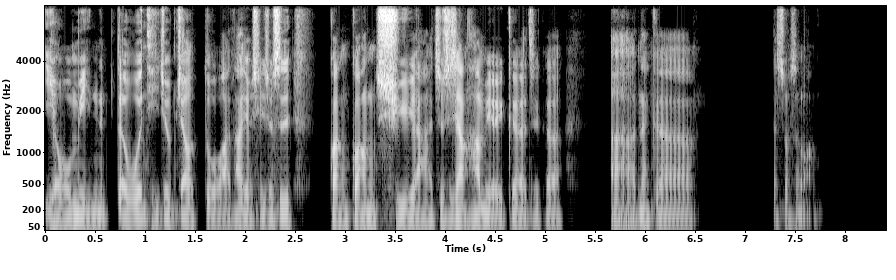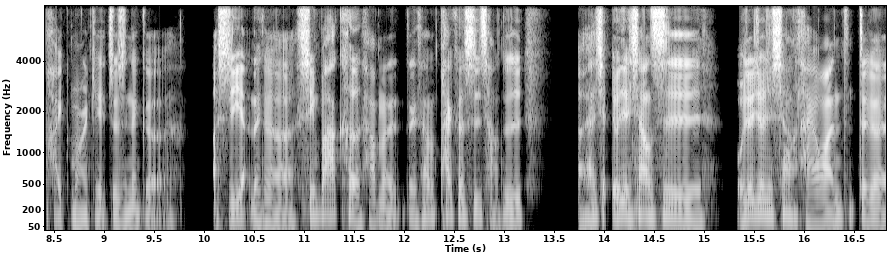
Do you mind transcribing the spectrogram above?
游民的问题就比较多啊。然后有些就是观光区啊，就是像他们有一个这个呃那个在说什么 Pike Market，就是那个啊西亚那个星巴克他们对他们派克市场，就是啊，它、呃、有点像是。我觉得就是像台湾这个，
